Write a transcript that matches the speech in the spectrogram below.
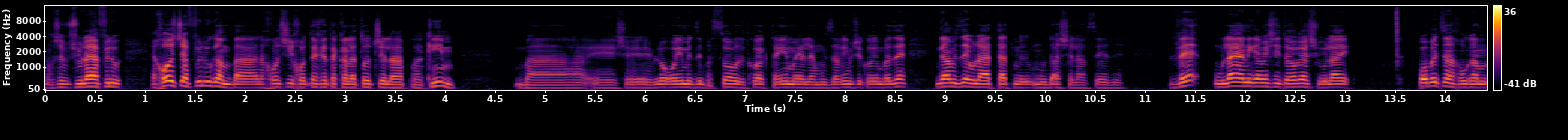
אני חושב שאולי אפילו... יכול להיות שאפילו גם, נכון שהיא חותכת הקלטות של הפרקים, ב... אה, שלא רואים את זה בסורת, את כל הקטעים האלה המוזרים שקורים בזה, גם זה אולי התת מודע שלה עושה את זה. ואולי אני גם יש לי תיאוריה שאולי... פה בעצם אנחנו גם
